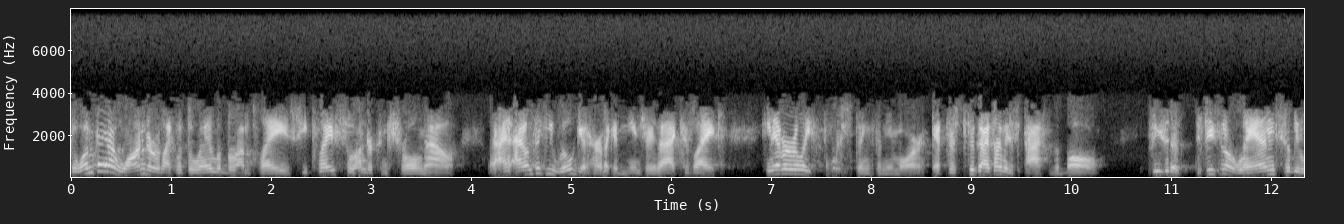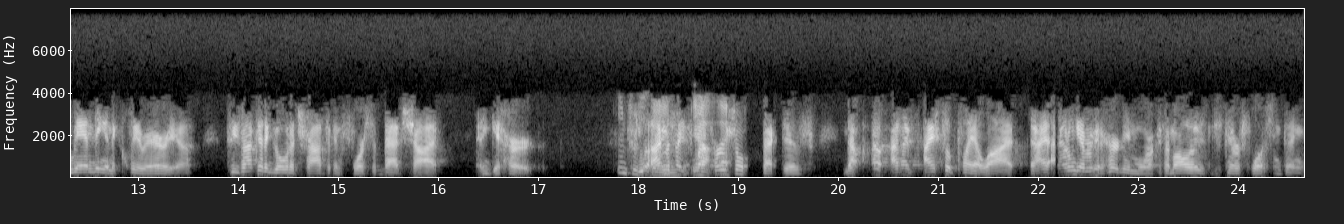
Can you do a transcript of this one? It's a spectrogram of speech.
The one thing I wonder, like with the way LeBron plays, he plays so under control now. I, I don't think he will get hurt like a knee injury that because like he never really forces things anymore. If there's two guys, I'm just passes the ball. If he's gonna if he's gonna land, he'll be landing in a clear area. So he's not gonna go into traffic and force a bad shot and get hurt. Interesting. I'm like yeah. my personal perspective. Now I, I I still play a lot. I, I don't ever get hurt anymore because I'm always just never forcing things.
